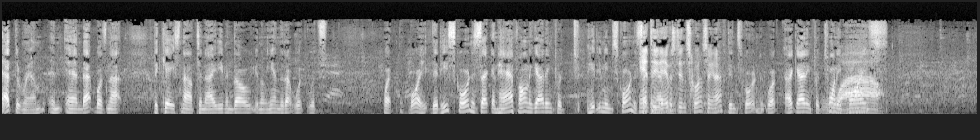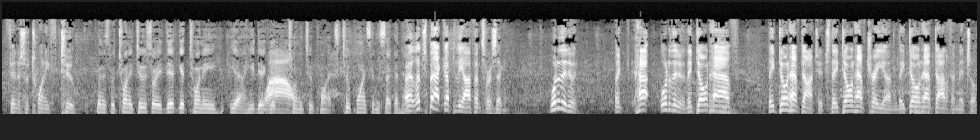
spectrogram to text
at the rim, and, and that was not the case now tonight, even though, you know, he ended up with, with what, boy, did he score in the second half? I only got him for, he didn't even score in the Anthony second half. Anthony Davis didn't score in the second half? Didn't score. What, I got him for 20 wow. points. Finished with 22. Finished with 22, so he did get 20. Yeah, he did wow. get 22 points. Two points in the second half. All right, let's back up to the offense for a second. What are they doing? Like, how, what are they doing? They don't have, they don't have Doncic. They don't have Trae Young. They don't have Donovan Mitchell.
